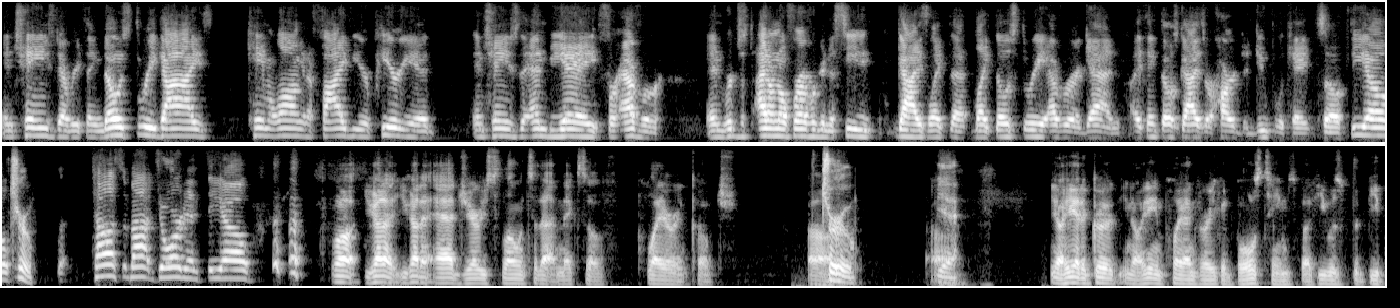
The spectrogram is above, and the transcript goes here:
and changed everything. Those three guys came along in a five year period and changed the NBA forever. And we're just, I don't know if we're ever going to see guys like that, like those three ever again. I think those guys are hard to duplicate. So, Theo, True. tell us about Jordan, Theo. Well, you gotta you gotta add Jerry Sloan to that mix of player and coach. Um, True. um, Yeah. You know, he had a good. You know, he didn't play on very good Bulls teams, but he was the be-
